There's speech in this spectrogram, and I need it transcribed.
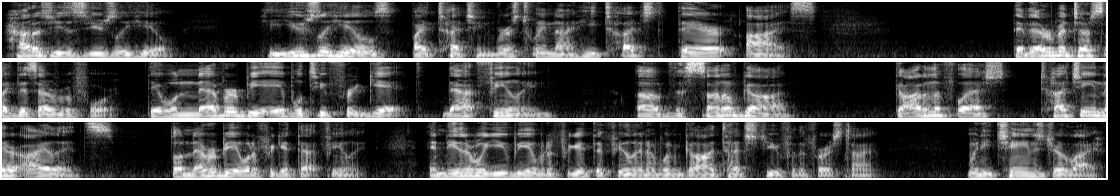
How does Jesus usually heal? He usually heals by touching. Verse 29, he touched their eyes. They've never been touched like this ever before. They will never be able to forget that feeling of the Son of God, God in the flesh, touching their eyelids. They'll never be able to forget that feeling. And neither will you be able to forget the feeling of when God touched you for the first time, when He changed your life.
